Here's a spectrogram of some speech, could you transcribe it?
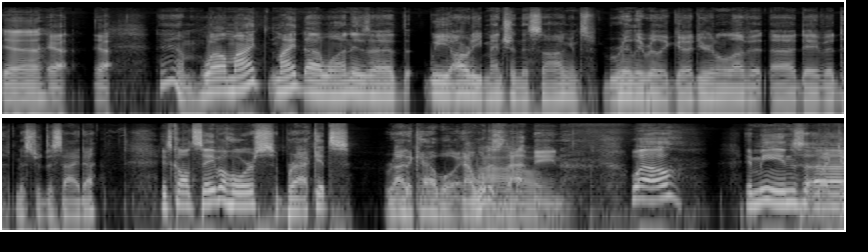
Yeah. Yeah, yeah. Damn. Well, my my uh, one is uh th- we already mentioned this song. It's really really good. You're gonna love it, uh, David, Mister Decida. It's called "Save a Horse." Brackets. Ride a cowboy. Now, what does that Wow. mean? Well, it means uh, Like,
